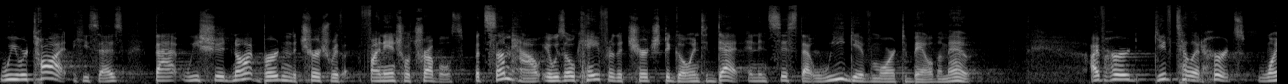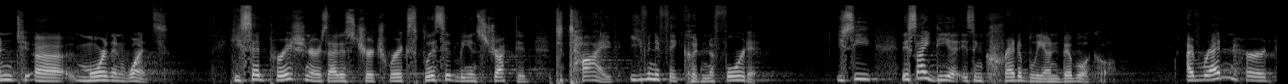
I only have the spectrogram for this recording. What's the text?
We were taught, he says, that we should not burden the church with financial troubles, but somehow it was okay for the church to go into debt and insist that we give more to bail them out. I've heard give till it hurts one to, uh, more than once. He said parishioners at his church were explicitly instructed to tithe even if they couldn't afford it. You see, this idea is incredibly unbiblical. I've read and heard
